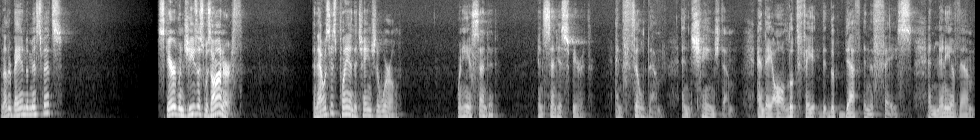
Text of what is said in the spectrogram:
Another band of misfits? scared when Jesus was on earth. And that was his plan to change the world when he ascended and sent his spirit and filled them and changed them. And they all looked, fa- looked death in the face. And many of them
